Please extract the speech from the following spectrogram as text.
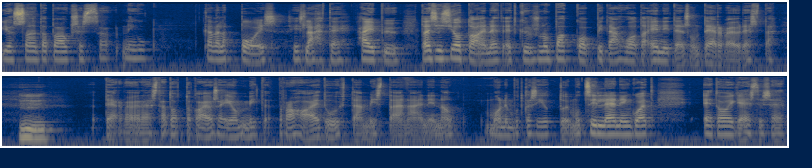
jossain tapauksessa niin kuin kävellä pois, siis lähtee, häipyy, tai siis jotain, että et kyllä sun on pakko pitää huolta eniten sun terveydestä. Mm. Terveydestä, totta kai jos ei ole mit, rahaa, ei tule yhtään mistään ja näin, niin ne on monimutkaisia juttuja, mutta silleen, niin kuin, että, että oikeasti se,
